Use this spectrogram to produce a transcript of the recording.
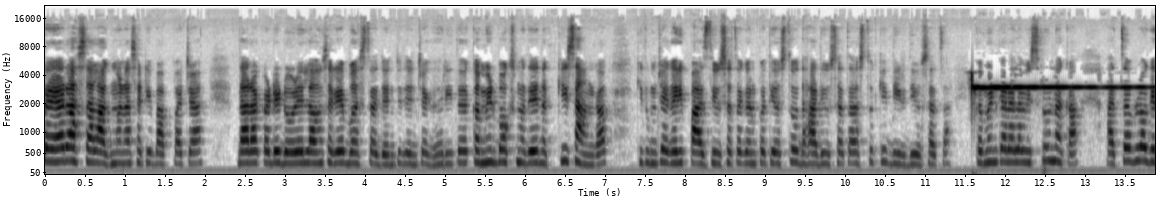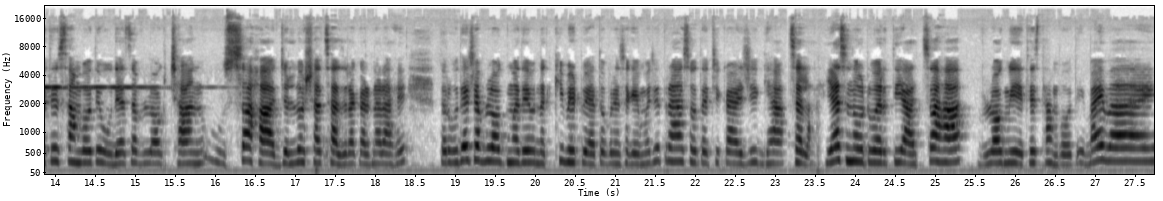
तयार असाल आगमनासाठी बाप्पाच्या दाराकडे डोळे लावून सगळे बसतात. ज्यांच्या ज्यांच्या घरी तर कमेंट बॉक्समध्ये नक्की सांगा की तुमच्या घरी पाच दिवसाचा गणपती असतो दहा दिवसाचा असतो की दीड दिवसाचा. कमेंट करायला विसरू नका. आजचा ब्लॉग येथेच थांबवते. उद्याचा ब्लॉग छान उत्साहात जल्लोषात साजरा करणार आहे. तर उद्याच्या ब्लॉगमध्ये नक्की भेटूया. तोपर्यंत सगळे मजेत राहा स्वतःची काळजी घ्या. चला याच नोटवरती आजचा हा ब्लॉग मी येथेच थांबवते. बाय बाय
